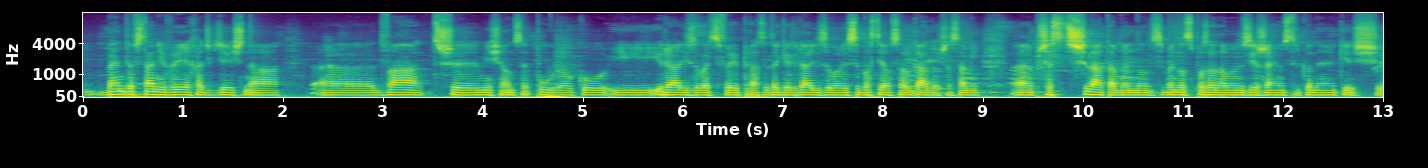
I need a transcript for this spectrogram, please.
będę w stanie wyjechać gdzieś na dwa, trzy miesiące, pół roku i, i, realizować swoje prace, tak jak realizował je Sebastião Salgado, czasami e, przez trzy lata, będąc, będąc poza domem, zjeżdżając tylko na jakieś, e,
